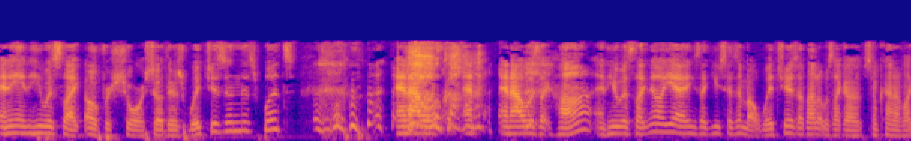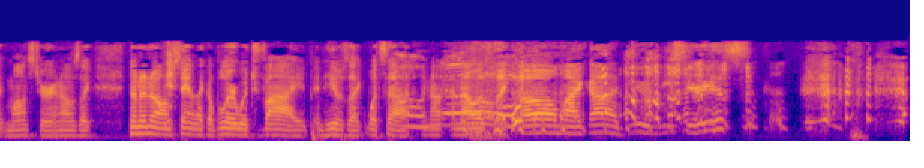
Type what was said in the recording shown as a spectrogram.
and, and he was like, "Oh, for sure. So there's witches in this woods." And I Oh, was, God. and, and I was like, "Huh?" And he was like, "No, yeah." He's like, "You said something about witches. I thought it was like a some kind of like monster." And I was like, "No, no, no. I'm saying like a Blair Witch vibe." And he was like, "What's that?" Oh, and, I, and I was like, "Oh my god, dude, are you serious?"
